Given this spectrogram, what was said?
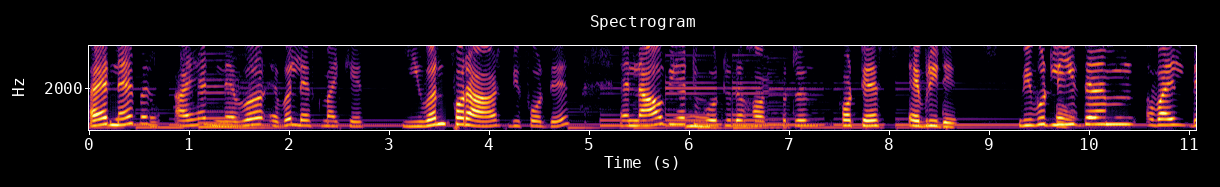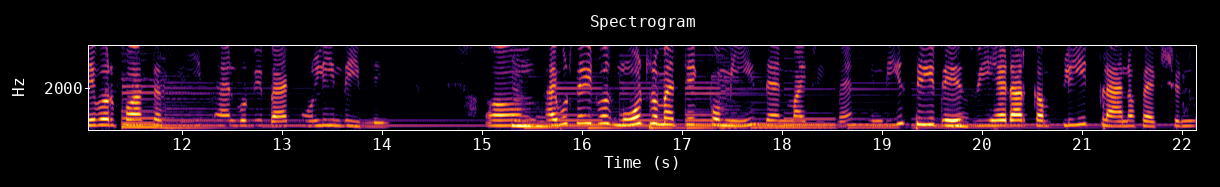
I had never, I had never ever left my kids even for hours before this, and now we had to go to the hospital for tests every day. We would oh. leave them while they were fast asleep and would be back only in the evening um, mm-hmm. I would say it was more traumatic for me than my treatment. In these three days, mm-hmm. we had our complete plan of action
